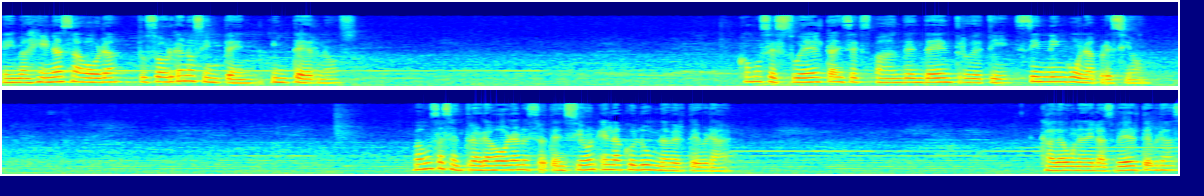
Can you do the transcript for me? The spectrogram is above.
e imaginas ahora tus órganos internos, cómo se sueltan y se expanden dentro de ti sin ninguna presión. Vamos a centrar ahora nuestra atención en la columna vertebral. Cada una de las vértebras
